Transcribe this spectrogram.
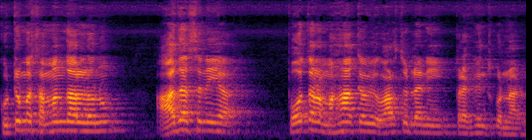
కుటుంబ సంబంధాల్లోనూ ఆదర్శనీయ పోతన మహాకవి వారసుడని ప్రకటించుకున్నాడు.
